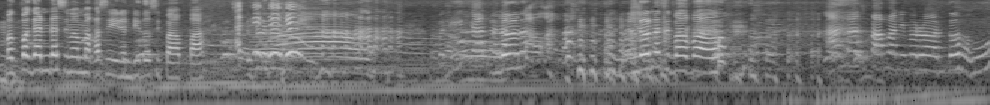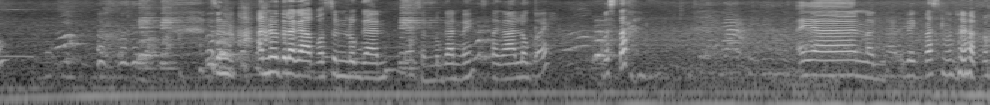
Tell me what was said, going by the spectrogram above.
Magpaganda si mama kasi nandito si papa. Balikan na lang. Nandun na si papa, oh. Asan papa ni Maron? To. Sun, ano talaga ako, sunlugan. Yeah, sunlugan eh. Sa Tagalog eh. Basta. Ayan, nag-breakfast muna ako.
